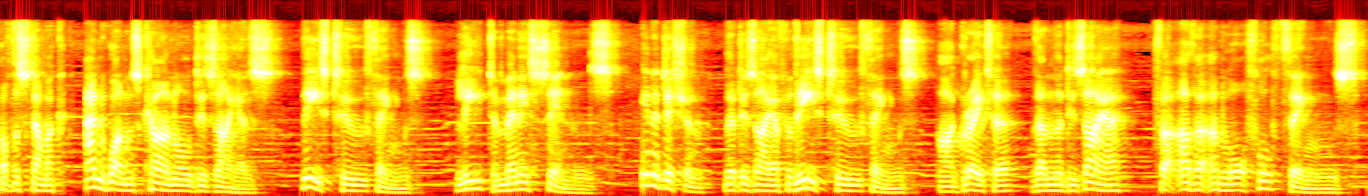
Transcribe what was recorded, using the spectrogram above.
of the stomach and one's carnal desires. These two things lead to many sins. In addition, the desire for these two things are greater than the desire for other unlawful things.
